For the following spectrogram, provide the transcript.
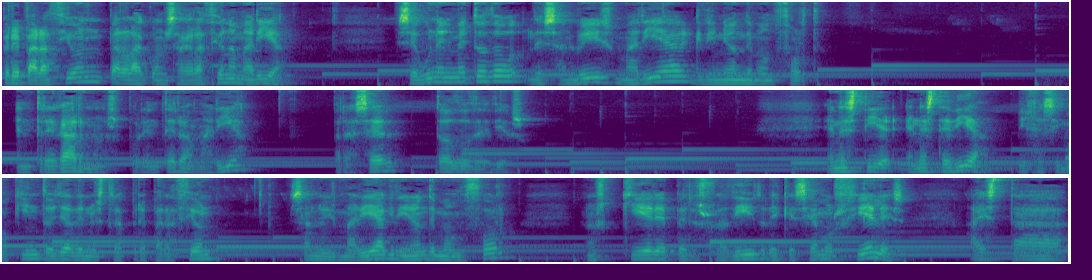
Preparación para la consagración a María, según el método de San Luis María Grignon de Montfort. Entregarnos por entero a María para ser todo de Dios. En este, en este día, vigésimo quinto ya de nuestra preparación, San Luis María Grignon de Montfort nos quiere persuadir de que seamos fieles a esta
